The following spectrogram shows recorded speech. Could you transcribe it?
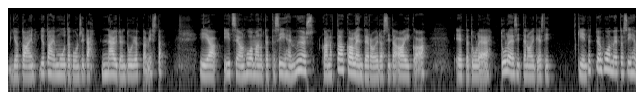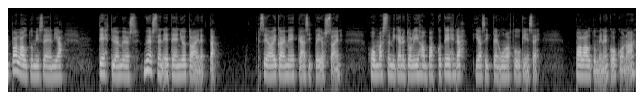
jotain, jotain muuta kuin sitä näytön tuijottamista. Ja itse olen huomannut, että siihen myös kannattaa kalenteroida sitä aikaa, että tulee, tulee sitten oikeasti kiinnitettyä huomiota siihen palautumiseen ja tehtyä myös, myös sen eteen jotain, että se aika ei meekään sitten jossain hommassa, mikä nyt oli ihan pakko tehdä, ja sitten unohtuukin se palautuminen kokonaan.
